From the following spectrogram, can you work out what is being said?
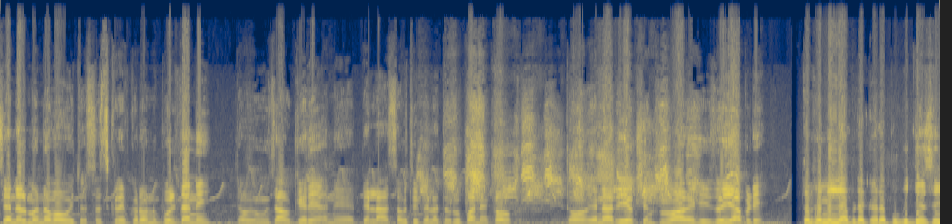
ચેનલમાં નવા હોય તો સબસ્ક્રાઈબ કરવાનું ભૂલતા નહીં. તો હું જાઉં ઘરે અને પહેલાં સૌથી પહેલાં તો રૂપાને કહું, તો એના રિએક્શન શું આવે એ જોઈએ આપણે. તો ફેમિલી આપણે ઘરે પૂગી જશે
